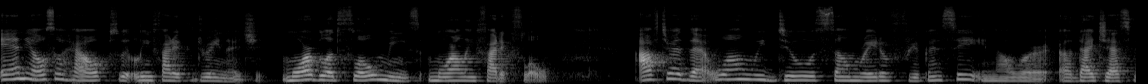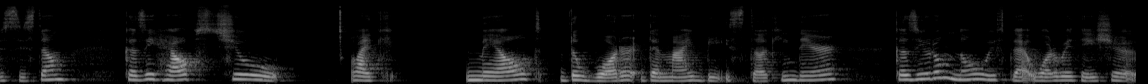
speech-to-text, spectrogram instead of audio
And it also helps with lymphatic drainage. More blood flow means more lymphatic flow. After that one, we do some radio frequency in our uh, digestive system because it helps to like melt the water that might be stuck in there because you don't know if that water retention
